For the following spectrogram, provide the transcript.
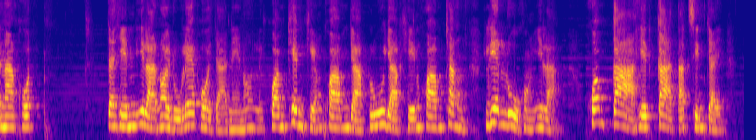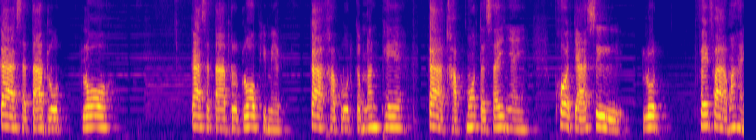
อนาคต จะเห็นอีหลาน้อยดูแลพ่อจ๋าแน่นอนเลยความเข้มแข็งความอยากรู้อยากเห็นความช่างเลียนรู้ของอีหลาความกล้าเหตุกล้าตัดสินใจกล้าสตาร์ทรถรอกล้าสตาร์ทรถรอพี่แม็กกล้าขับรถกำนันแพรกล้าขับมอเตอร์ไซค์ใหญ่พ่อจ๋าซื้อรถ ไฟฟ้ามาให้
